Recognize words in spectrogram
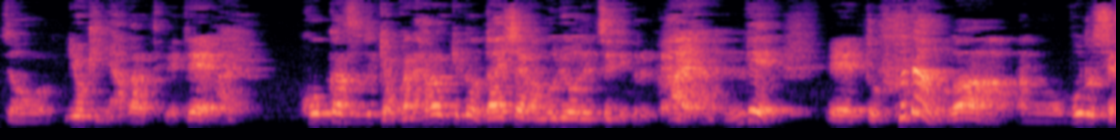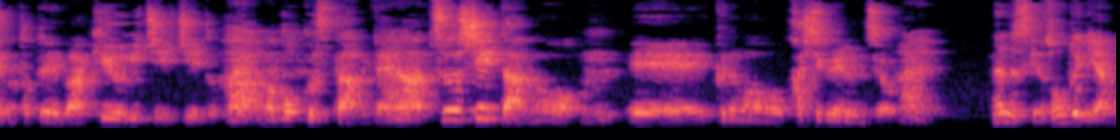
その、料金に計らってくれて、はい交換するときはお金払うけど、台車が無料でついてくるみたいな。はいで、えっ、と、普段は、あの、ボルシェの例えば911とか、はいまあ、ボクスターみたいな、ツーシーターの、うん。えー車を貸してくれるんですよ。はい。なんですけど、その時、あの、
